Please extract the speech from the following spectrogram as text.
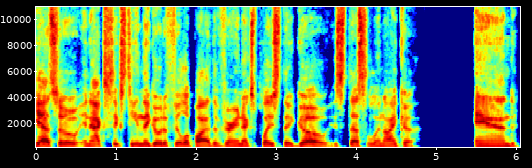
yeah, so in Acts 16, they go to Philippi. The very next place they go is Thessalonica. And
